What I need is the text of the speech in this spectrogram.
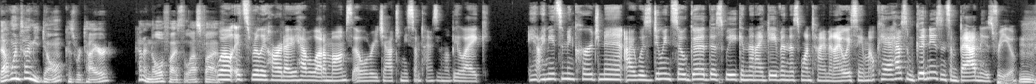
That one time you don't because we're tired, kind of nullifies the last five. Well, it's really hard. I have a lot of moms that will reach out to me sometimes and they'll be like, "Yeah, I need some encouragement. I was doing so good this week, and then I gave in this one time. And I always say, okay, I have some good news and some bad news for you. Mm.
